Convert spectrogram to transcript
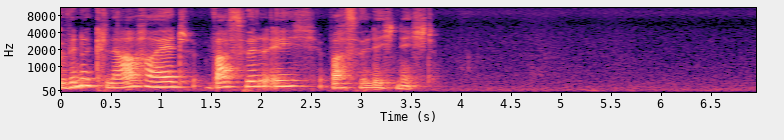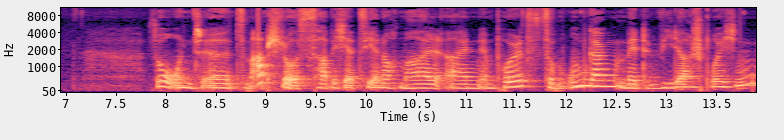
Gewinne Klarheit, was will ich, was will ich nicht. So, und äh, zum Abschluss habe ich jetzt hier nochmal einen Impuls zum Umgang mit Widersprüchen,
